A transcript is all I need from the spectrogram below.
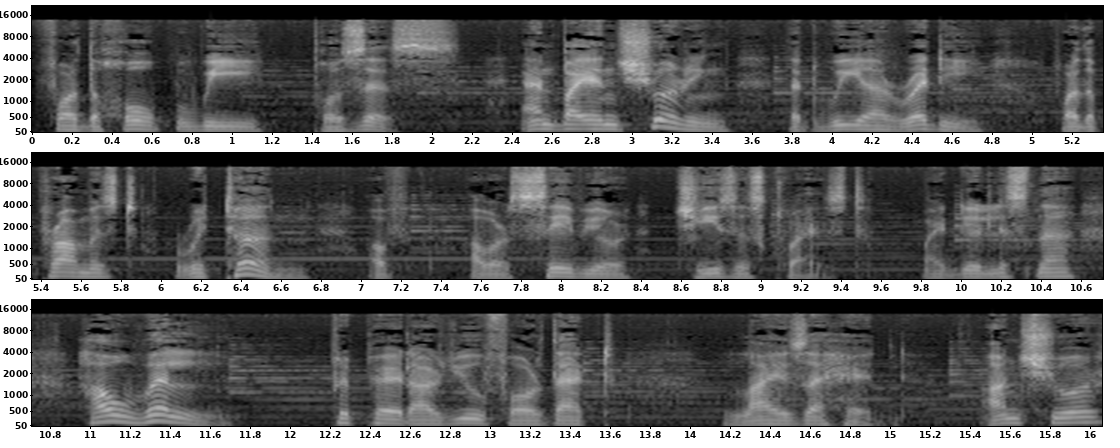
for the hope we possess and by ensuring that we are ready for the promised return of our Savior Jesus Christ. My dear listener, how well prepared are you for that lies ahead? Unsure?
